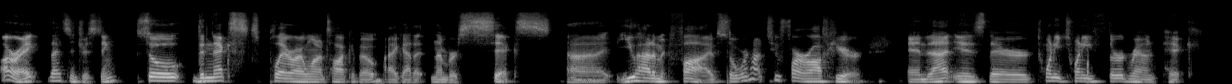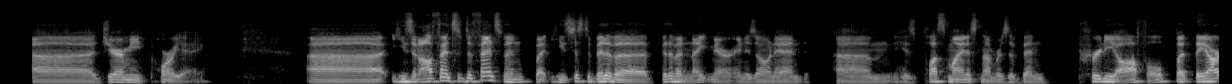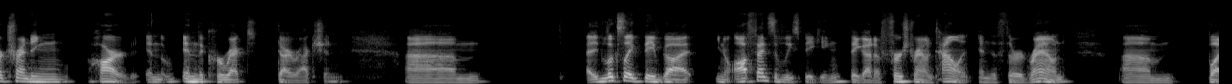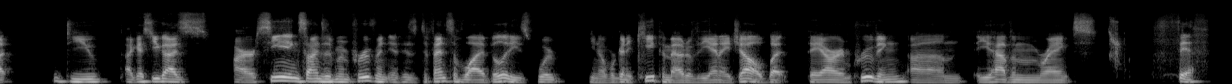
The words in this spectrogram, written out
All right, that's interesting. So the next player I want to talk about, I got at number six. Uh, you had him at five, so we're not too far off here, and that is their 2020 third round pick, uh, Jeremie Poirier. Uh, he's an offensive defenseman, but he's just a bit of a bit of a nightmare in his own end. Um, his plus minus numbers have been pretty awful, but they are trending hard in the in the correct direction. Um, it looks like they've got, you know, offensively speaking, they got a first round talent in the third round. Um, but do you? I guess you guys are seeing signs of improvement in his defensive liabilities. We're you know we're going to keep him out of the NHL, but they are improving. Um, you have him ranked fifth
